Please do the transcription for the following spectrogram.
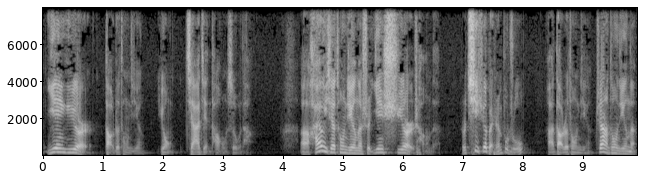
因瘀而导致痛经，用加减桃红四物汤。啊，还有一些痛经呢是因虚而成的，就是气血本身不足。啊，导致痛经，这样痛经呢，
